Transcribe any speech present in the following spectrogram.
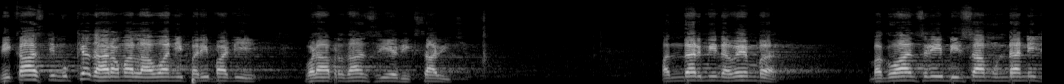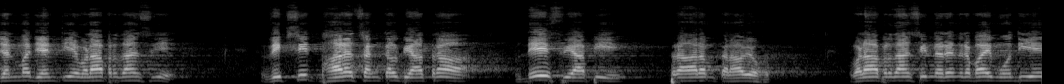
વિકાસની મુખ્ય ધારામાં લાવવાની પરિપાટી વડાપ્રધાનશ્રીએ વિકસાવી છે. પંદરમી નવેમ્બર ભગવાન શ્રી બિરસા મુંડાની જન્મ જયંતિએ વડાપ્રધાનશ્રીએ વિકસિત ભારત સંકલ્પ યાત્રા દેશવ્યાપી પ્રારંભ કરાવ્યો હતો. વડાપ્રધાન શ્રી નરેન્દ્રભાઈ મોદીએ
